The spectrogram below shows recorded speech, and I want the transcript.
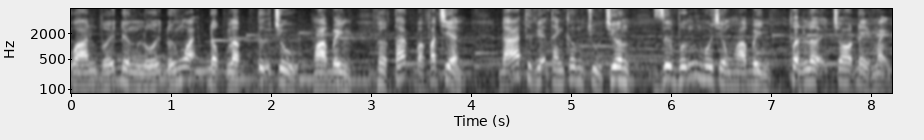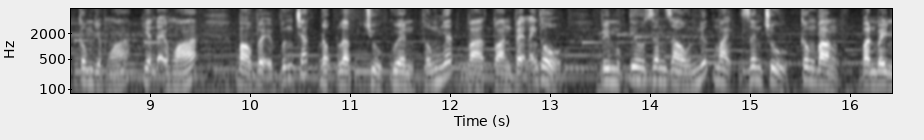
quán với đường lối đối ngoại độc lập, tự chủ, hòa bình, hợp tác và phát triển, đã thực hiện thành công chủ trương giữ vững môi trường hòa bình, thuận lợi cho đẩy mạnh công nghiệp hóa, hiện đại hóa, bảo vệ vững chắc độc lập, chủ quyền, thống nhất và toàn vẹn lãnh thổ vì mục tiêu dân giàu, nước mạnh, dân chủ, công bằng, văn minh.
